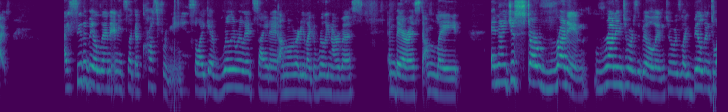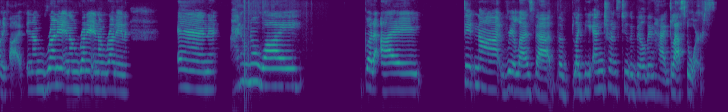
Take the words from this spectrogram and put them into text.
I see the building and it's like across from me. So I get really, really excited. I'm already like really nervous, embarrassed. I'm late. and I just start running, running towards the building, towards like building 25. And I'm running and I'm running and I'm running. And I don't know why, but I did not realize that the like the entrance to the building had glass doors.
